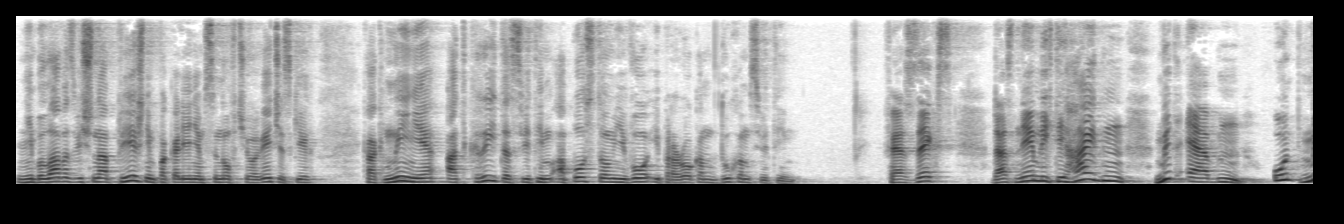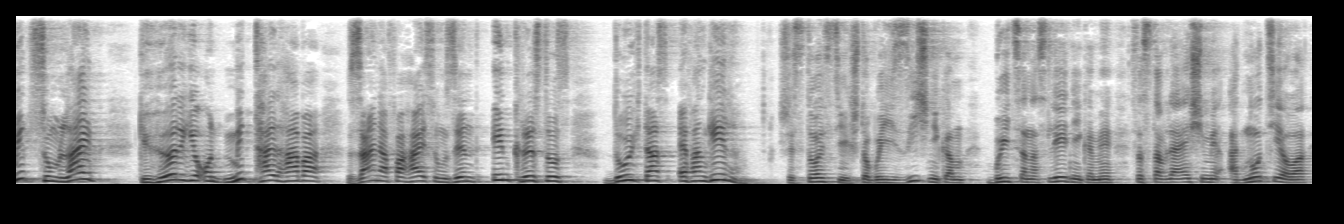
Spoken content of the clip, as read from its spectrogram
не была возвещена прежним поколением сынов человеческих, как ныне открыта святым апостолом его и пророком Духом Святым. Vers 6, dass nämlich die Heiden Miterben und mit zum Leib Gehörige und Mitteilhaber seiner Verheißung sind in Christus durch das Evangelium. Шестой стих. «Чтобы язычникам быть сонаследниками, составляющими одно тело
